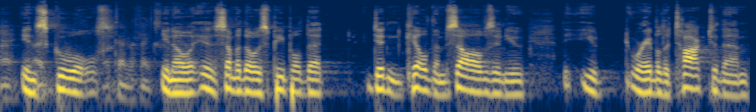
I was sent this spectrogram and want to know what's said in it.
I, in I, schools. I so, you know, yeah. some of those people that didn't kill themselves, and you you were able to talk to them,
